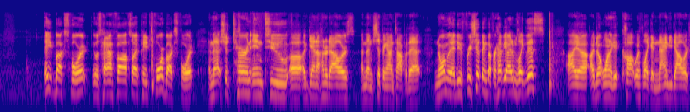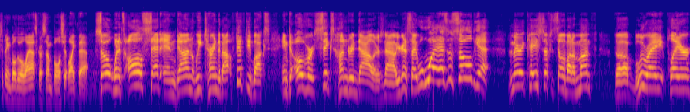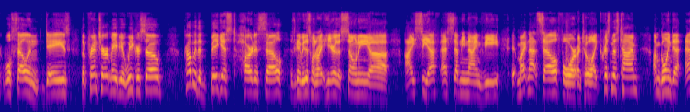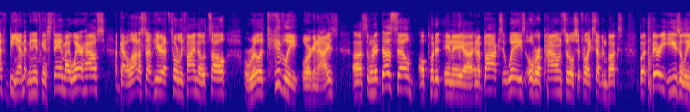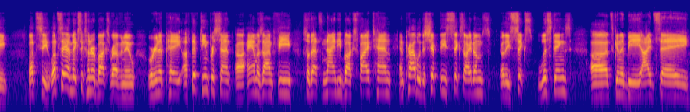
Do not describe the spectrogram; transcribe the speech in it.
eight bucks for it. It was half off, so I paid four bucks for it, and that should turn into uh, again a hundred dollars, and then shipping on top of that. Normally I do free shipping, but for heavy items like this, I uh, I don't want to get caught with like a ninety dollar shipping bill to Alaska or some bullshit like that. So when it's all said and done, we turned about fifty bucks into over six hundred dollars. Now you're gonna say, well, what hasn't sold yet? The Mary Kay stuff is selling about a month. The Blu-ray player will sell in days. The printer, maybe a week or so. Probably the biggest, hardest sell is gonna be this one right here, the Sony uh, ICF S79V. It might not sell for until like Christmas time. I'm going to FBM it, meaning it's gonna stay in my warehouse. I've got a lot of stuff here, that's totally fine though. It's all relatively organized. Uh, so when it does sell, I'll put it in a, uh, in a box. It weighs over a pound, so it'll ship for like seven bucks. But very easily, let's see, let's say I make 600 bucks revenue. We're gonna pay a 15% uh, Amazon fee, so that's 90 bucks, 510, and probably to ship these six items, or these six listings, uh, it's gonna be, I'd say,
